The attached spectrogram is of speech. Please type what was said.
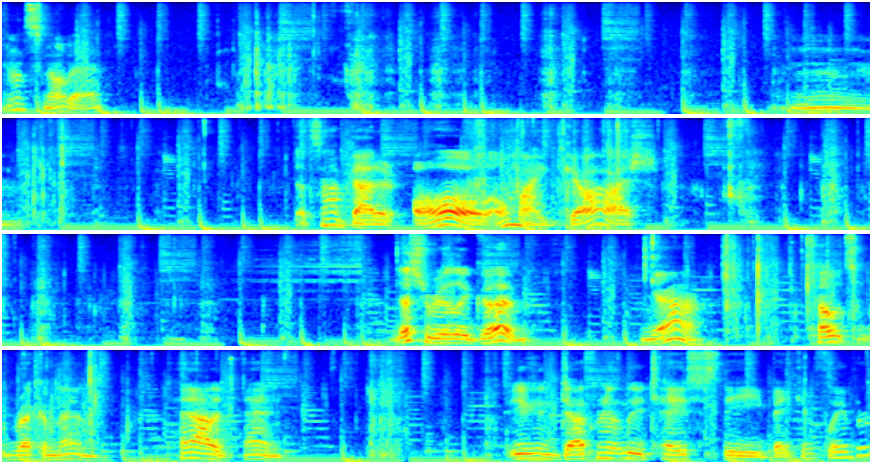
It don't smell bad. Mmm. That's not bad at all. Oh my gosh. That's really good. Yeah. Totes recommend. 10 out of 10. You can definitely taste the bacon flavor.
